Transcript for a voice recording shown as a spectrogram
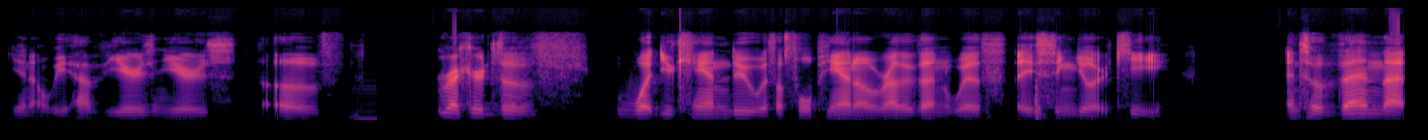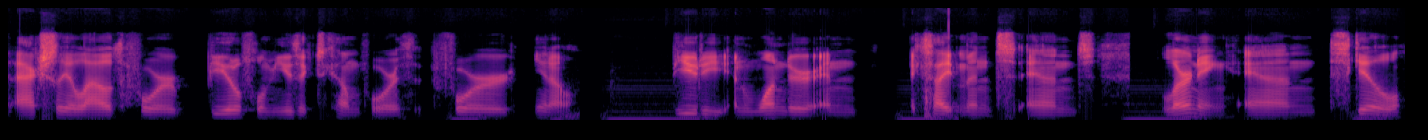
you know, we have years and years of records of what you can do with a full piano rather than with a singular key. And so then that actually allows for beautiful music to come forth, for, you know, beauty and wonder and excitement and learning and skill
